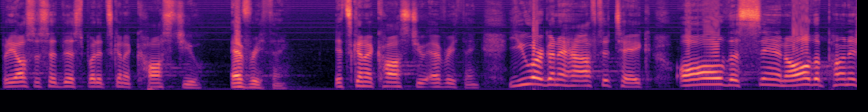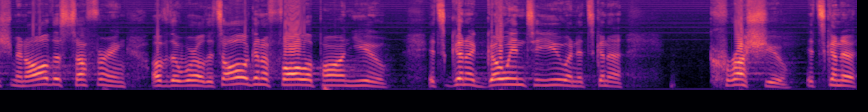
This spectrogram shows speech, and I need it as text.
But he also said this, but it's going to cost you everything. It's going to cost you everything. You are going to have to take all the sin, all the punishment, all the suffering of the world. It's all going to fall upon you. It's going to go into you and it's going to crush you. It's going to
